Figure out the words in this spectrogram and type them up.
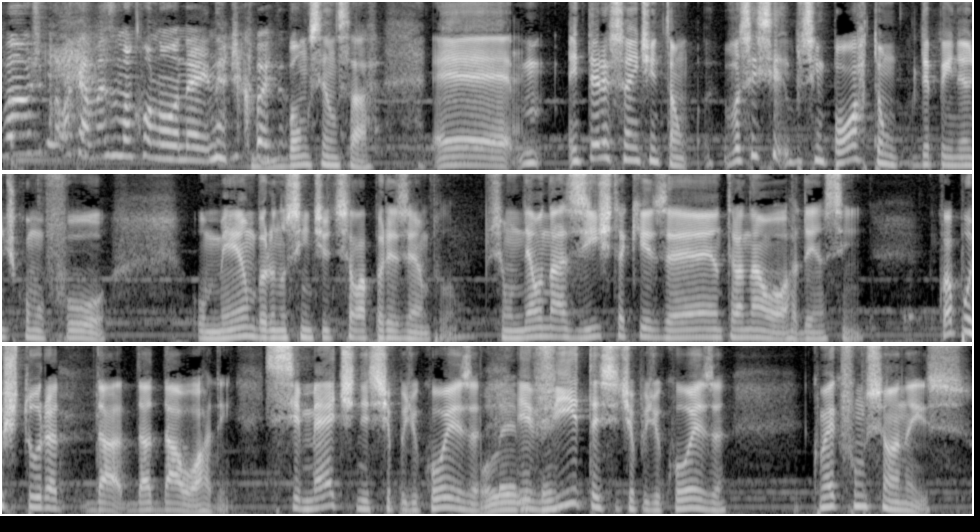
Vamos colocar mais uma coluna aí nas coisas. Bom sensar. É interessante então. Vocês se, se importam, dependendo de como for o membro, no sentido de, sei lá, por exemplo, se um neonazista quiser entrar na ordem, assim. Qual a postura da, da, da ordem? Se mete nesse tipo de coisa? Polêmica, evita esse tipo de coisa? Como é que funciona isso?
